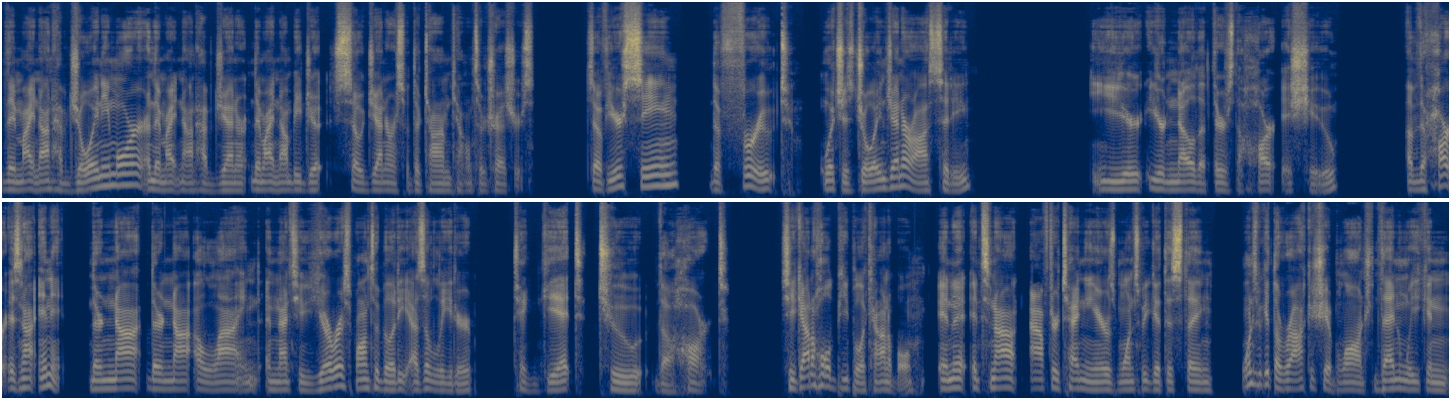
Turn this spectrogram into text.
They might not have joy anymore, or they might not have gener- they might not be so generous with their time, talents, or treasures. So if you're seeing the fruit, which is joy and generosity, you you know that there's the heart issue of their heart is not in it. They're not they're not aligned and that's your responsibility as a leader to get to the heart. So you got to hold people accountable. And it, it's not after 10 years once we get this thing, once we get the rocket ship launched, then we can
